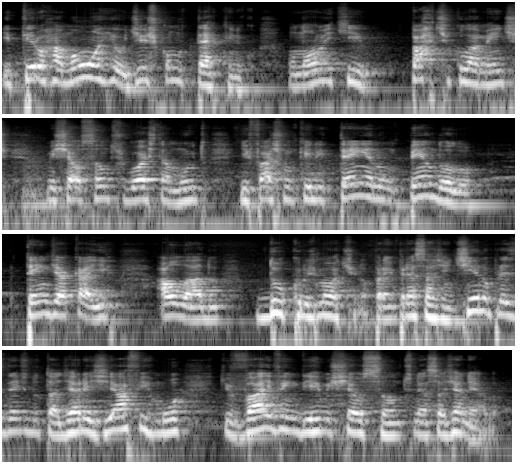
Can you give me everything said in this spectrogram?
e ter o Ramon Angel Dias como técnico. Um nome que, particularmente, Michel Santos gosta muito e faz com que ele tenha num pêndulo, tende a cair ao lado do Cruz Maltino. Para a imprensa argentina, o presidente do Tadieres já afirmou que vai vender Michel Santos nessa janela.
